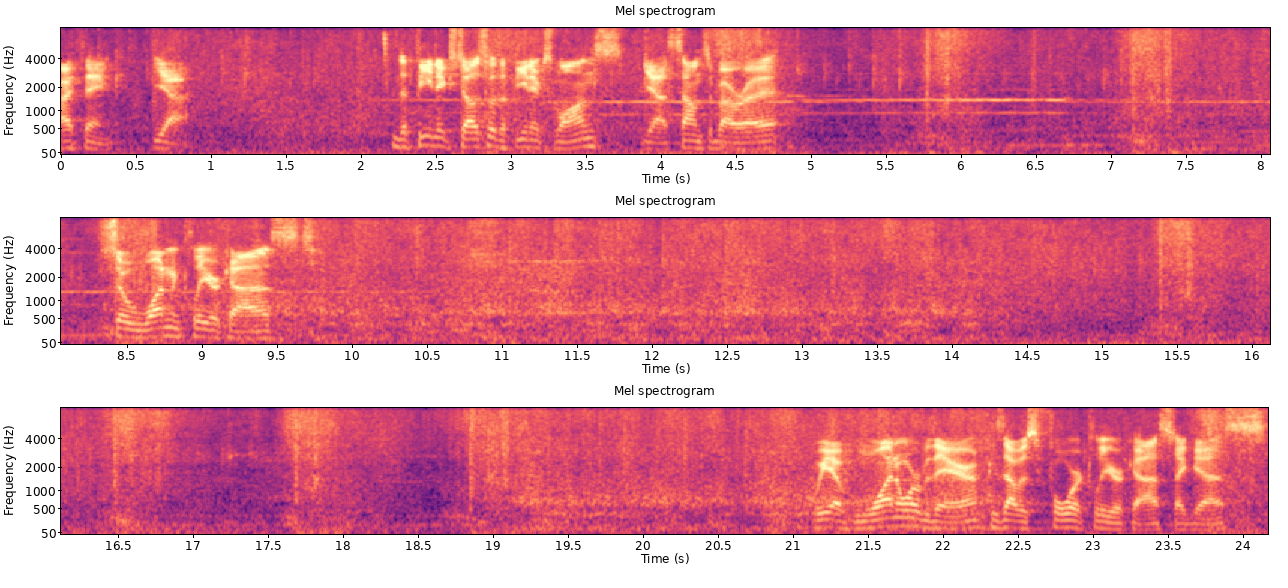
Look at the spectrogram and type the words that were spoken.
I think. Yeah. The Phoenix does what the Phoenix wants. Yeah, sounds about right. So one clear cast. We have one orb there, because that was four clear cast, I guess.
